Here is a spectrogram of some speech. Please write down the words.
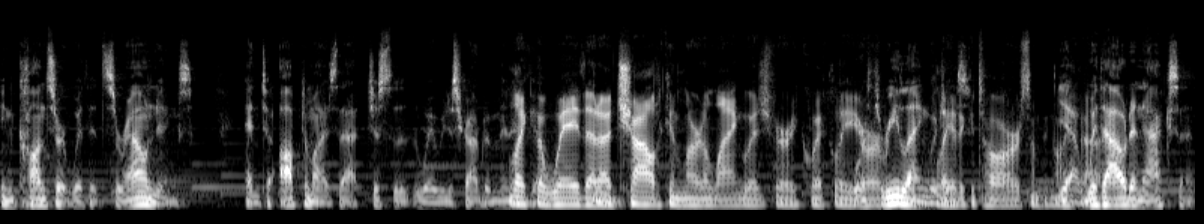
in concert with its surroundings and to optimize that, just the, the way we described it a minute like ago. the way that a mm. child can learn a language very quickly, or, or three languages, play the guitar or something like yeah, that. Yeah, without an accent.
